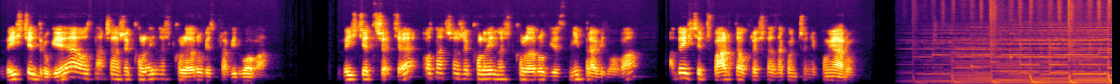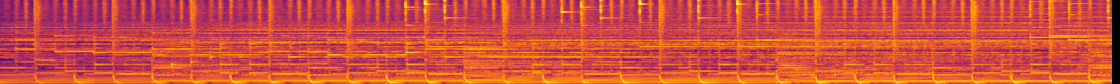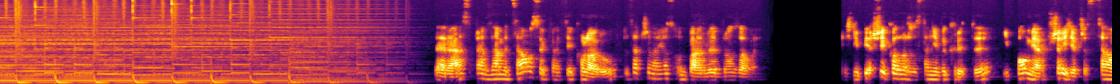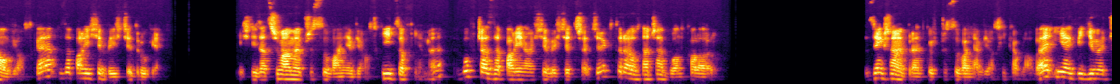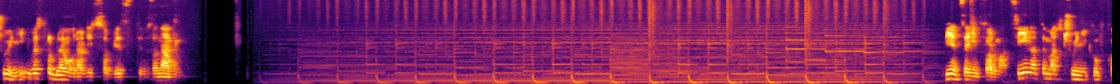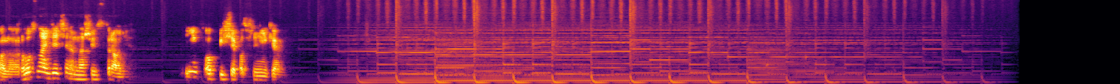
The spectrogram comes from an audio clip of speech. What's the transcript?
Wyjście drugie oznacza, że kolejność kolorów jest prawidłowa. Wyjście trzecie oznacza, że kolejność kolorów jest nieprawidłowa, a wyjście czwarte określa zakończenie pomiaru. Teraz sprawdzamy całą sekwencję kolorów, zaczynając od barwy brązowej. Jeśli pierwszy kolor zostanie wykryty i pomiar przejdzie przez całą wiązkę, zapali się wyjście drugie. Jeśli zatrzymamy przesuwanie wiązki i cofniemy, wówczas zapali nam się wyjście trzecie, które oznacza błąd koloru. Zwiększamy prędkość przesuwania wiązki kablowej i jak widzimy czujnik bez problemu radzi sobie z tym zadaniem. Więcej informacji na temat czujników koloru znajdziecie na naszej stronie. Link w opisie pod filmikiem.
